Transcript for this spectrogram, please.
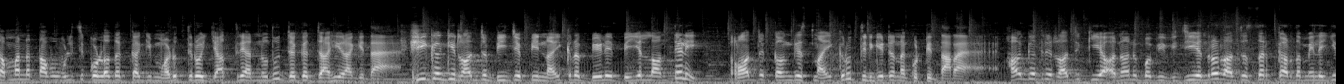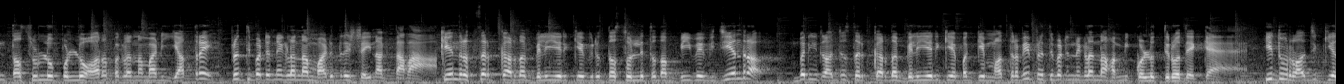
ತಮ್ಮನ್ನ ತಾವು ಉಳಿಸಿಕೊಳ್ಳೋದಕ್ಕಾಗಿ ಮಾಡುತ್ತಿರೋ ಯಾತ್ರೆ ಅನ್ನೋದು ಜಗಜ್ಜಾಹೀರಾಗಿದೆ. ಹೀಗಾಗಿ ರಾಜ್ಯ ಬಿಜೆಪಿ ನಾಯಕರ ಬೇಳೆ ಬೇಯಲ್ಲ ಅಂತೇಳಿ ರಾಜ್ಯ ಕಾಂಗ್ರೆಸ್ ನಾಯಕರು ತಿರುಗೇಟನ್ನ ಕೊಟ್ಟಿದ್ದಾರೆ. ಹಾಗಾದ್ರೆ ರಾಜಕೀಯ ಅನಾನುಭವಿ ವಿಜಯೇಂದ್ರ ರಾಜ್ಯ ಸರ್ಕಾರದ ಮೇಲೆ ಇಂಥ ಸುಳ್ಳು ಪುಳ್ಳು ಆರೋಪಗಳನ್ನ ಮಾಡಿ ಯಾತ್ರೆ ಪ್ರತಿಭಟನೆಗಳನ್ನ ಮಾಡಿದ್ರೆ ಶೈನ್ ಆಗ್ತಾರಾ? ಕೇಂದ್ರ ಸರ್ಕಾರದ ಬೆಲೆ ಏರಿಕೆ ವಿರುದ್ಧ ಸೊಲ್ಲಿತದ ಬಿ ವಿಜಯೇಂದ್ರ ಬರೀ ರಾಜ್ಯ ಸರ್ಕಾರದ ಬೆಲೆ ಏರಿಕೆಯ ಬಗ್ಗೆ ಮಾತ್ರವೇ ಪ್ರತಿಭಟನೆಗಳನ್ನ ಹಮ್ಮಿಕೊಳ್ಳುತ್ತಿರೋದಕ್ಕೆ ಇದು ರಾಜಕೀಯ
